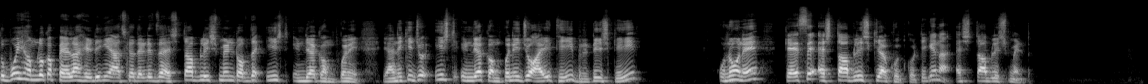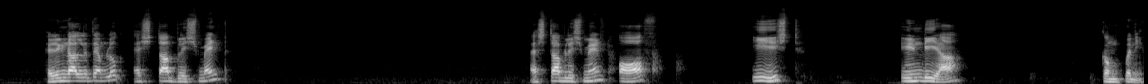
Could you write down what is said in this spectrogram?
तो वही हम लोग का पहला हेडिंग है आज का। That is the establishment of the East India company यानी कि जो ईस्ट इंडिया कंपनी जो आई थी ब्रिटिश की उन्होंने कैसे एस्टाब्लिश किया खुद को, ठीक है ना? एस्टाब्लिशमेंट हेडिंग डाल लेते हैं हम लोग. Establishment establishment of East India company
